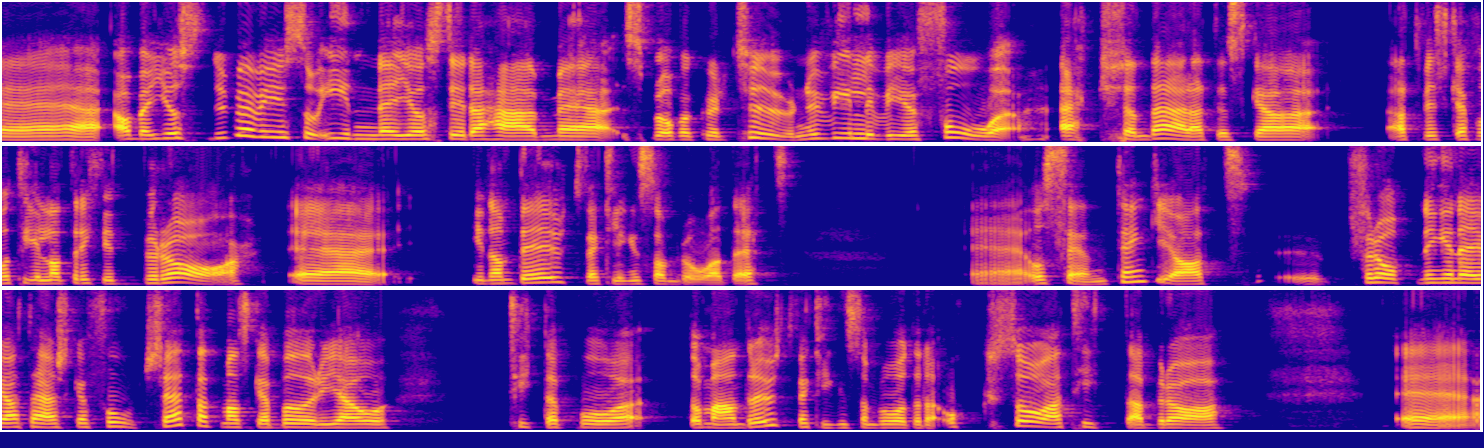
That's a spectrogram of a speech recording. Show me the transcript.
Eh, ja, men just nu är vi så inne just i det här med språk och kultur. Nu vill vi ju få action där, att, det ska, att vi ska få till något riktigt bra eh, inom det utvecklingsområdet. Eh, och sen tänker jag att eh, förhoppningen är ju att det här ska fortsätta, att man ska börja och titta på de andra utvecklingsområdena också, att hitta bra, eh,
